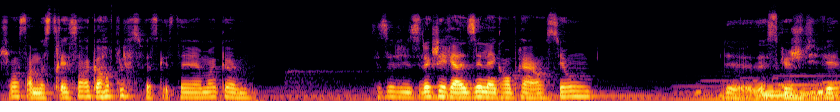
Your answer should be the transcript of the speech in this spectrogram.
je pense que ça m'a stressé encore plus parce que c'était vraiment comme. C'est ça, c'est là que j'ai réalisé l'incompréhension de, ce que je vivais.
